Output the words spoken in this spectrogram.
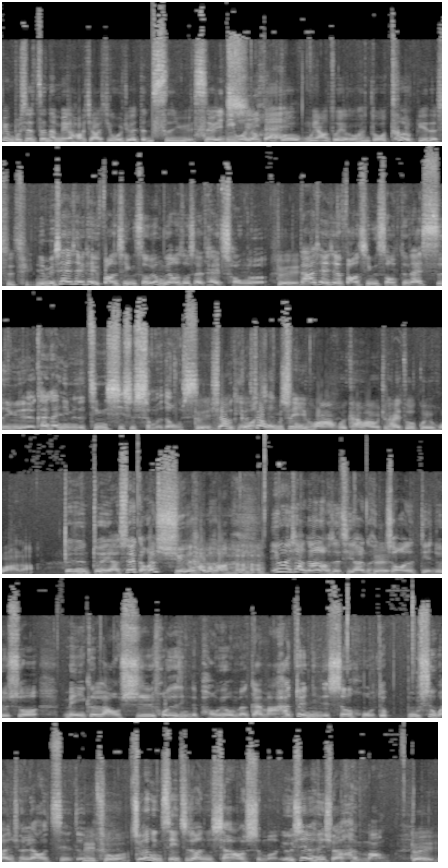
并不是真的没有好消息。我觉得等四月，四月一定会有很多母羊座有很多特别的事情。你们现在先可以放轻松，因为母羊座实在太冲了。对，大家现在先放轻松，等待四月看看你们的惊喜是什么东西。对，像像我们自己话会看画，我就开始做规划了。就是对啊，所以赶快学好不好？因为像刚刚老师提到一个很重要的点，就是说每一个老师或者你的朋友们干嘛，他对你的生活都不是完全了解的。没错，只有你自己知道你想要什么。有些人很喜欢很忙，对；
